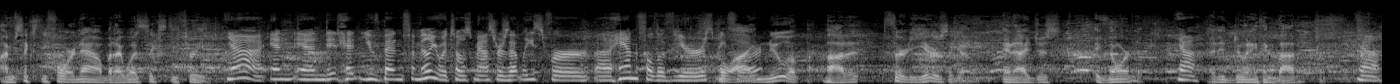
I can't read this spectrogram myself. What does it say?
I'm 64 now, but I was 63. Yeah, and and it had, you've been familiar with Toastmasters at least for a handful of years before. Well, I knew about it 30 years ago, and I just ignored it. Yeah. I didn't do anything about it. Yeah.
